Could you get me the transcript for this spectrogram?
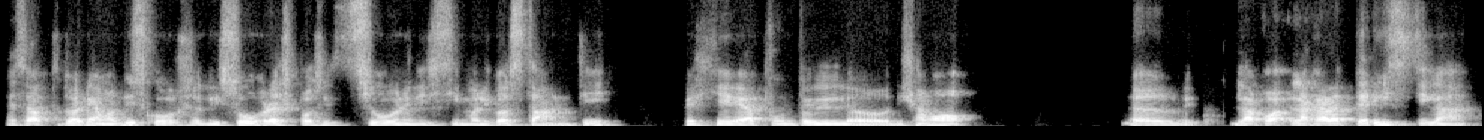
Esatto, torniamo al discorso di sovraesposizione di stimoli costanti, perché appunto il, diciamo, eh, la, la, caratteristica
